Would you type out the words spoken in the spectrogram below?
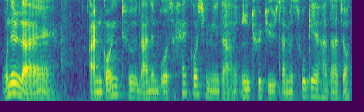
오늘날 I'm going to 나는 무엇을 할 것입니다. introduce 하면 소개하다죠.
